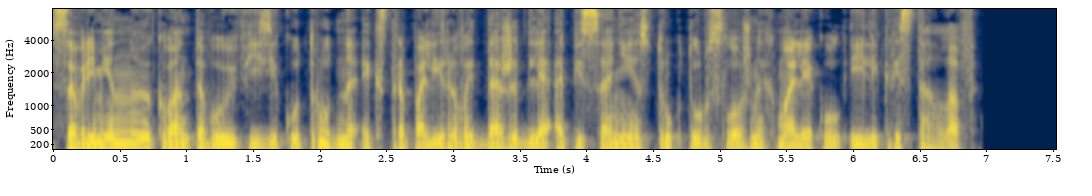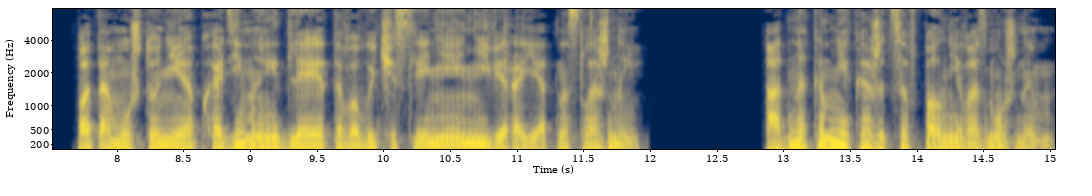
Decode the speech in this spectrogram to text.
Современную квантовую физику трудно экстраполировать даже для описания структур сложных молекул или кристаллов, потому что необходимые для этого вычисления невероятно сложны. Однако мне кажется вполне возможным,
